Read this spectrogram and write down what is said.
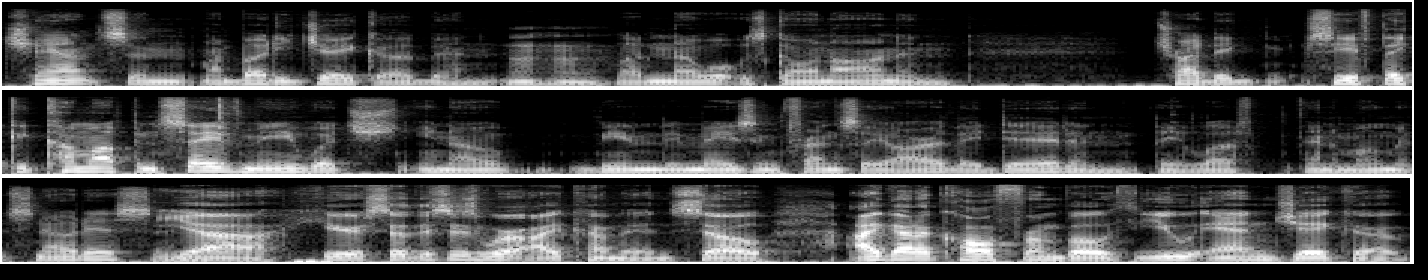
Chance and my buddy Jacob and Mm-hmm. let him know what was going on and tried to see if they could come up and save me which you know being the amazing friends they are they did and they left in a moment's notice and Yeah, here. So this is where I come in. So I got a call from both you and Jacob.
